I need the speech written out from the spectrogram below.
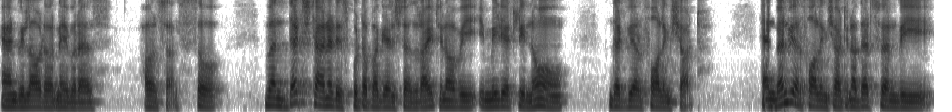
and we loved our neighbor as ourselves? So, when that standard is put up against us, right, you know, we immediately know that we are falling short. And when we are falling short, you know, that's when we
